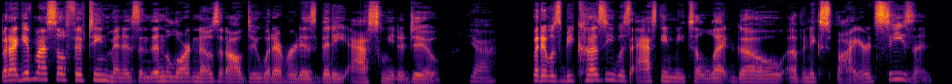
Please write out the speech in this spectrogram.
But I give myself 15 minutes and then the Lord knows that I'll do whatever it is that He asked me to do. Yeah. But it was because He was asking me to let go of an expired season.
